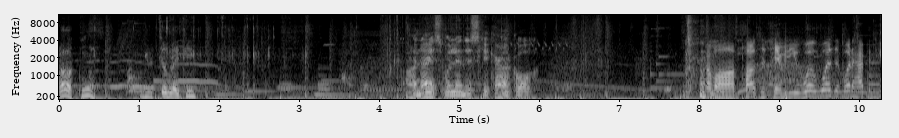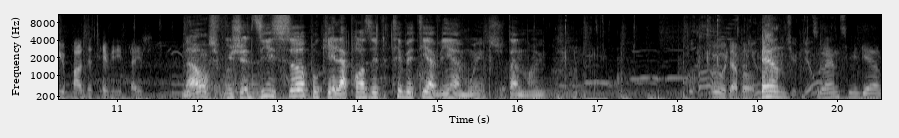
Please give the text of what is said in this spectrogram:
Oh, cool. Utility. Oh nice, moi l'année c'est quelqu'un encore. Come on, positivity. What what what happened to your positivity, Tyson? Non, je, je dis ça pour que la positivity elle vienne à moi. Je suis tant de même. Ooh, double. Ben, tu lances Miguel.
